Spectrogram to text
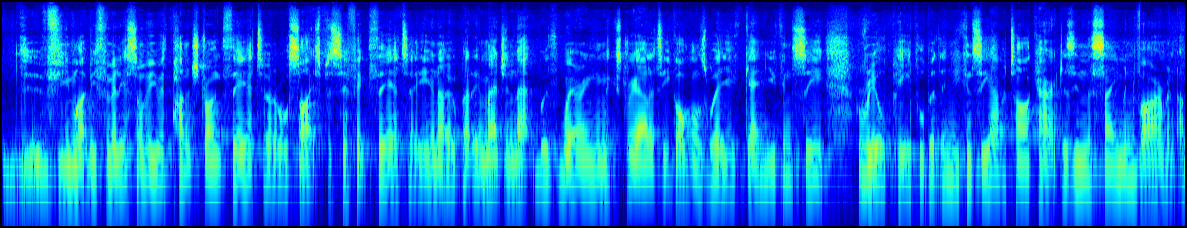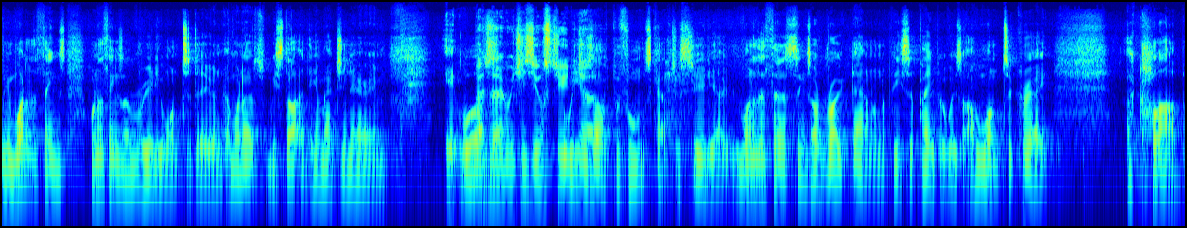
you might be familiar, some of you, with Punchdrunk theatre or site specific theatre, you know. But imagine that with wearing mixed reality goggles, where you, again you can see real people, but then you can see avatar characters in the same environment. I mean, one of the things, one of the things I really want to do, and, and when I, we started the Imaginarium, it was which is your studio, which is our performance capture studio. One of the first things I wrote down on a piece of paper was I want to create a club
